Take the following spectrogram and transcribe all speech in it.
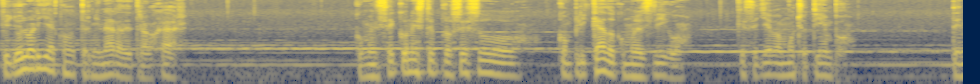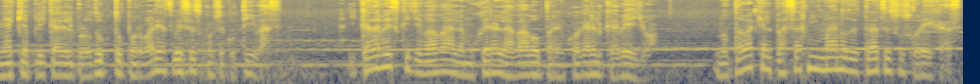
que yo lo haría cuando terminara de trabajar. Comencé con este proceso complicado, como les digo, que se lleva mucho tiempo. Tenía que aplicar el producto por varias veces consecutivas y cada vez que llevaba a la mujer al lavabo para enjuagar el cabello, notaba que al pasar mi mano detrás de sus orejas,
